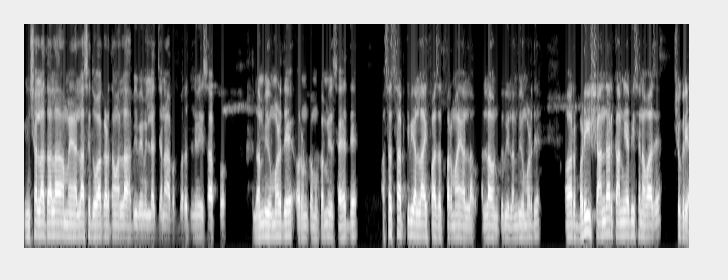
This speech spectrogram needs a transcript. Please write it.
انشاءاللہ تعالی میں اللہ سے دعا کرتا ہوں۔ اللہ حبیب ملت جناب اکبر الدنوی صاحب کو لمبی عمر دے اور ان کو مکمل صحت دے۔ اسد صاحب کی بھی اللہ حفاظت فرمائے۔ اللہ اللہ ان کو بھی لمبی عمر دے اور بڑی شاندار کامیابی سے نوازے۔ شکریہ۔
